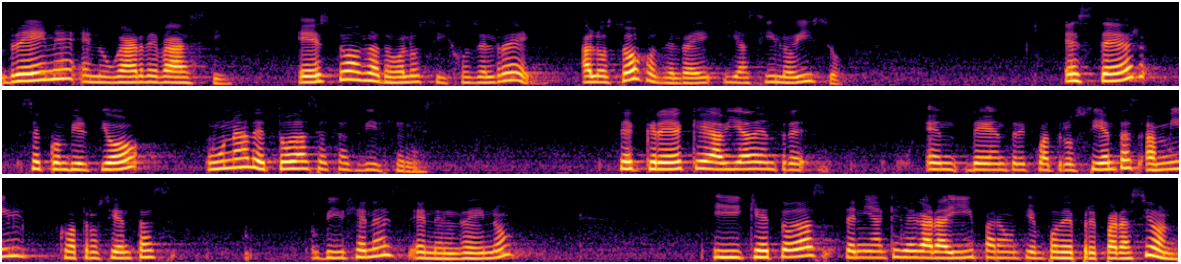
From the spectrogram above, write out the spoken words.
reine en lugar de Basti. Esto agradó a los hijos del rey, a los ojos del rey, y así lo hizo. Esther se convirtió una de todas esas vírgenes. Se cree que había de entre, de entre 400 a 1400 vírgenes en el reino y que todas tenían que llegar ahí para un tiempo de preparación.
